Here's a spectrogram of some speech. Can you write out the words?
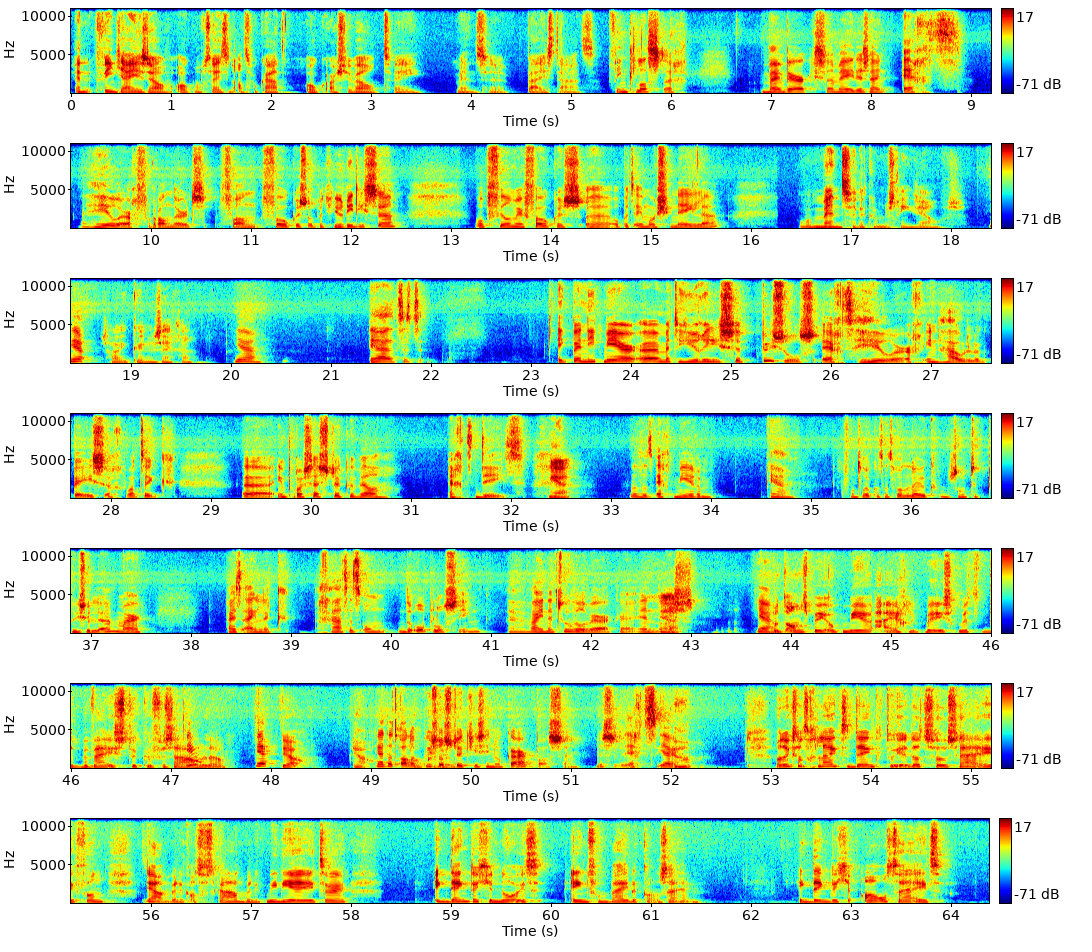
En vind jij jezelf ook nog steeds een advocaat, ook als je wel twee mensen bijstaat? Vind ik lastig. Mijn werkzaamheden zijn echt heel erg veranderd. Van focus op het juridische, op veel meer focus eh, op het emotionele. Op een menselijke misschien zelfs, Ja, zou je kunnen zeggen. ja. Ja, het, het- ik ben niet meer eh, met de juridische puzzels echt heel erg inhoudelijk bezig. Wat ik eh, in processtukken wel echt deed. Ja, Dat het echt meer een. Ja, ik vond het ook altijd wel leuk om zo te puzzelen. Maar uiteindelijk gaat het om de oplossing eh, waar je naartoe wil werken. En Ja. als, ja. Want anders ben je ook meer eigenlijk bezig met de bewijsstukken verzamelen. Ja. Ja. Ja. ja, dat alle puzzelstukjes in elkaar passen. Dus echt, ja. Ja. Want ik zat gelijk te denken toen je dat zo zei: van ja, ben ik advocaat, ben ik mediator? Ik denk dat je nooit één van beide kan zijn. Ik denk dat je altijd,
